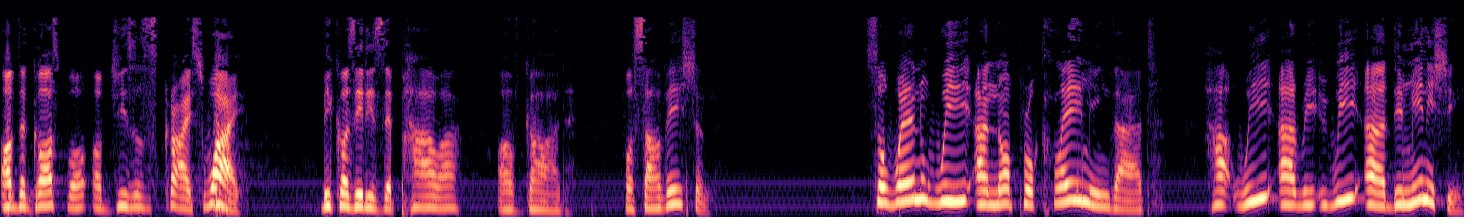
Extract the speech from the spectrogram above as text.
of the gospel of Jesus Christ. Why? Because it is the power of God for salvation. So when we are not proclaiming that, we are, we are diminishing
